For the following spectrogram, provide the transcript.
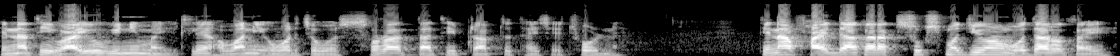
જેનાથી વાયુ વિનિમય એટલે હવાની અવર જવર સરળતાથી પ્રાપ્ત થાય છે છોડને. તેના ફાયદાકારક સૂક્ષ્મજીવોમાં વધારો થાય,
